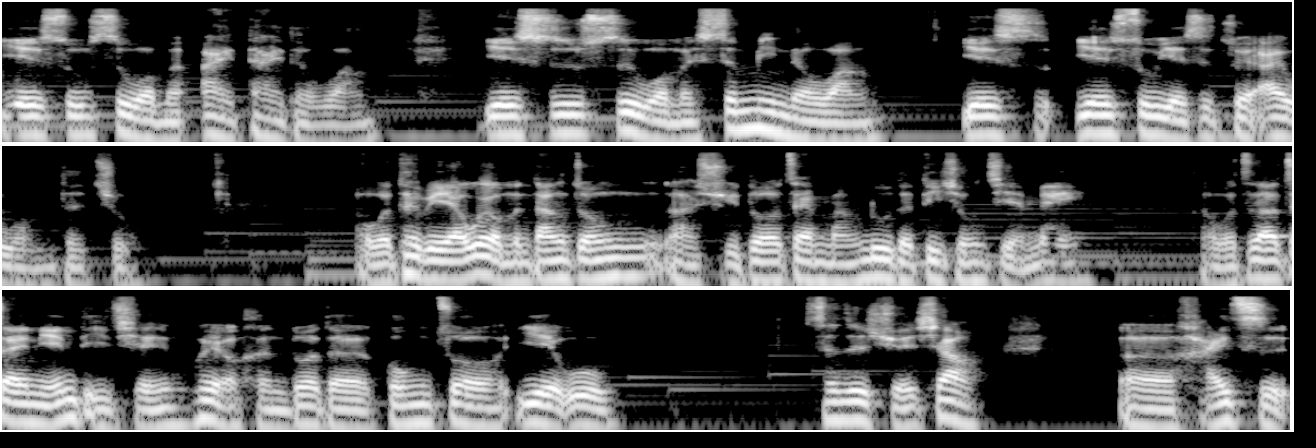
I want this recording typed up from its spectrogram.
耶稣是我们爱戴的王，耶稣是我们生命的王。耶稣，耶稣也是最爱我们的主。我特别要为我们当中啊许多在忙碌的弟兄姐妹啊，我知道在年底前会有很多的工作业务，甚至学校，呃，孩子，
